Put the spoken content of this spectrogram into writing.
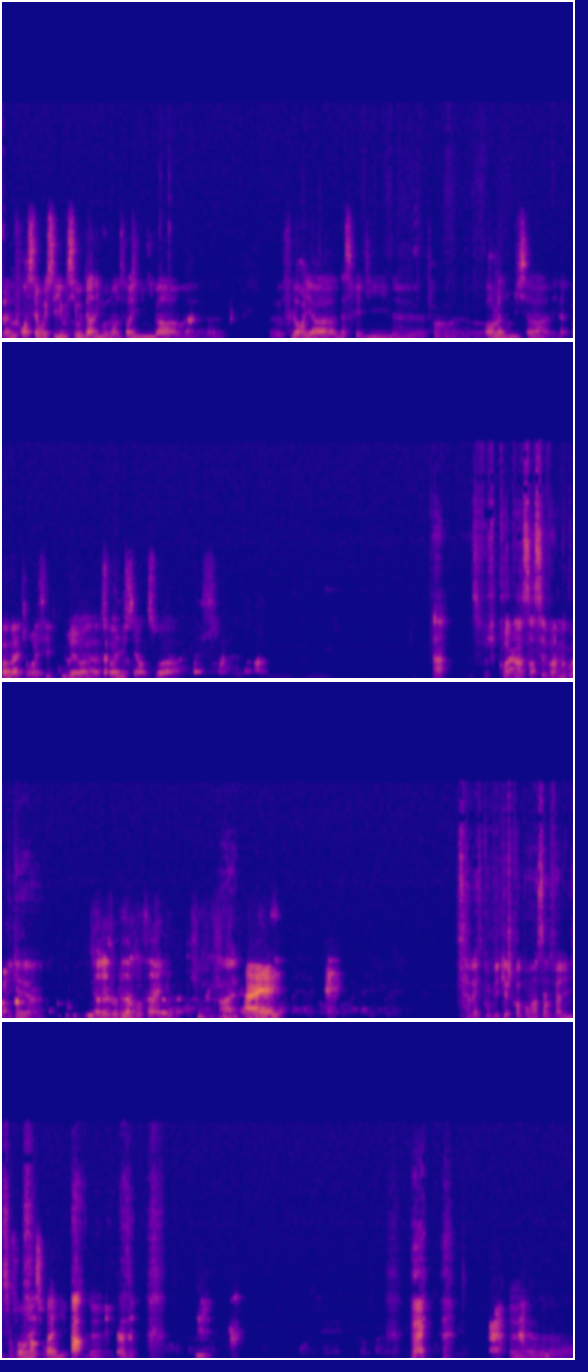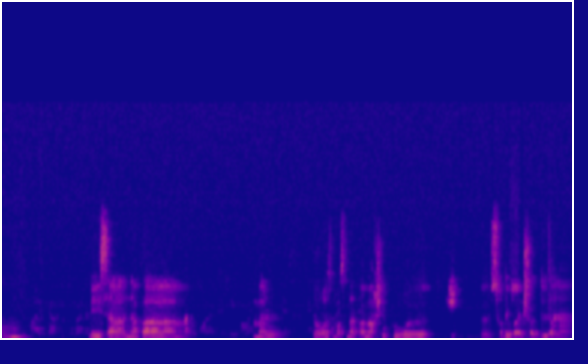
bah, nos Français ont essayé aussi au dernier moment de faire les minima. euh, euh, Floria, Nasreddin, euh, enfin euh, Orlan Mbissa, il y en a pas mal qui ont essayé de courir euh, soit à Lucerne, soit Je crois que Vincent, c'est vraiment compliqué. euh. Le réseau de la montagne. Ouais, Ouais. Ça va être compliqué, je crois, pour Vincent de faire l'émission. Soit en Espagne. Ah, euh, vas-y. Euh, mais ça n'a pas. Malheureusement, ça n'a pas marché pour eux euh, sur des one-shots de dernière.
